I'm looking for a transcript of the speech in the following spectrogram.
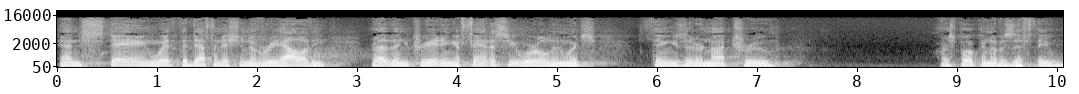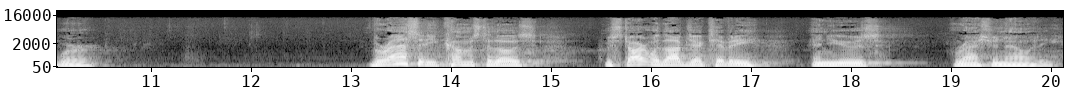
and staying with the definition of reality rather than creating a fantasy world in which things that are not true are spoken of as if they were. Veracity comes to those who start with objectivity and use rationality.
